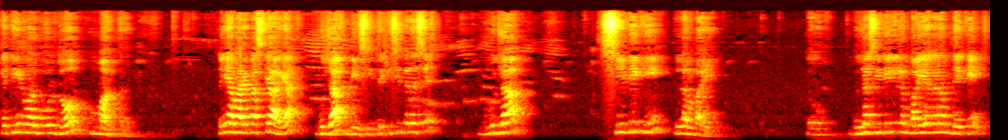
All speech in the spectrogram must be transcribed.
कि तीन वर्गमूल दो मात्र तो ये हमारे पास क्या आ गया? भुजा बीसी। तो इसी तरह से भुजा सीडी की लंबाई। तो भुजा सीडी की लंबाई अगर हम देखें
